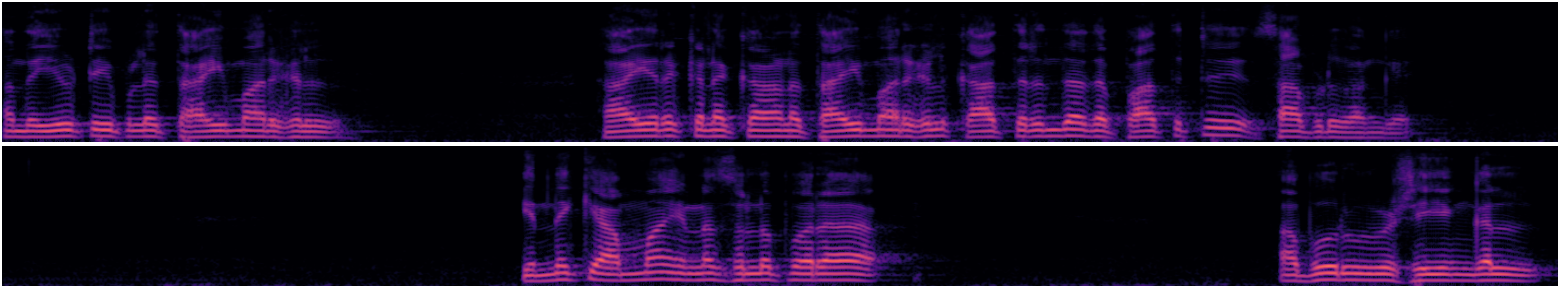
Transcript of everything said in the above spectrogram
அந்த யூடியூப்பில் தாய்மார்கள் ஆயிரக்கணக்கான தாய்மார்கள் காத்திருந்து அதை பார்த்துட்டு சாப்பிடுவாங்க. இன்றைக்கி அம்மா என்ன சொல்ல போகிற அபூர்வ விஷயங்கள்.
